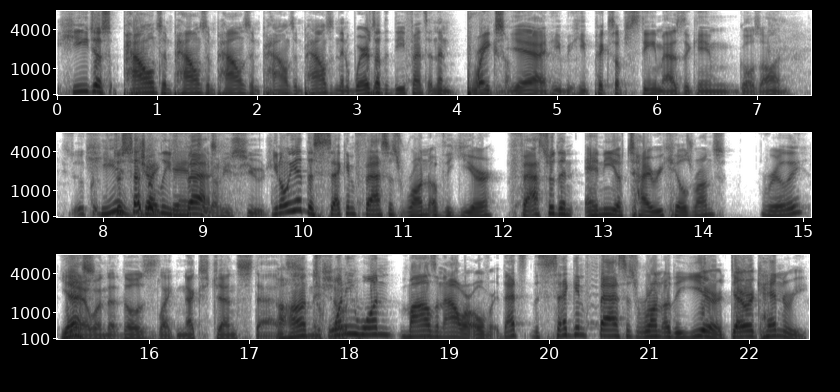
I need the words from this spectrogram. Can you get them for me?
he just pounds and pounds and pounds and pounds and pounds and then wears out the defense and then breaks them. yeah, and he he picks up steam as the game goes on. He is deceptively gigantic. fast. No, he's huge. You know, he had the second fastest run of the year, faster than any of Tyreek Hill's runs. really? Yes. Yeah, when the, those like next gen stats. uh huh. and they showed- 21 miles an hour over. That's the second fastest run of the year. Derrick Henry.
